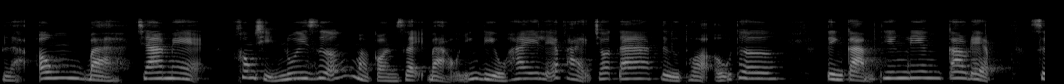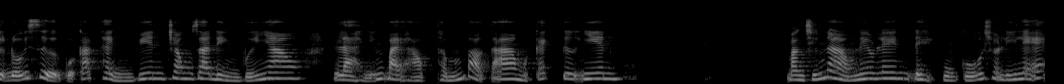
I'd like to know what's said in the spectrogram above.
là ông, bà, cha, mẹ không chỉ nuôi dưỡng mà còn dạy bảo những điều hay lẽ phải cho ta từ thuở ấu thơ tình cảm thiêng liêng, cao đẹp. Sự đối xử của các thành viên trong gia đình với nhau là những bài học thấm vào ta một cách tự nhiên. Bằng chứng nào nêu lên để củng cố cho lý lẽ?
